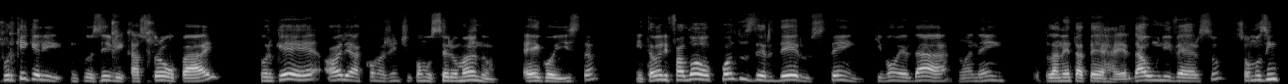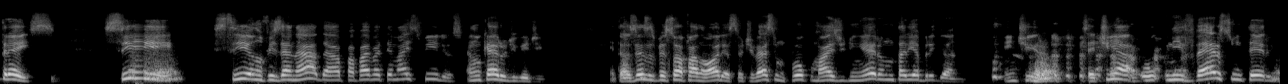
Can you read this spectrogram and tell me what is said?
por que que ele, inclusive, castrou o pai? Porque olha como a gente, como ser humano, é egoísta. Então ele falou quantos herdeiros tem que vão herdar, não é nem o planeta Terra, herdar o universo. Somos em três. Se se eu não fizer nada, o papai vai ter mais filhos. Eu não quero dividir. Então, às vezes as pessoas falam: olha, se eu tivesse um pouco mais de dinheiro, eu não estaria brigando. Mentira. Você tinha o universo inteiro em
